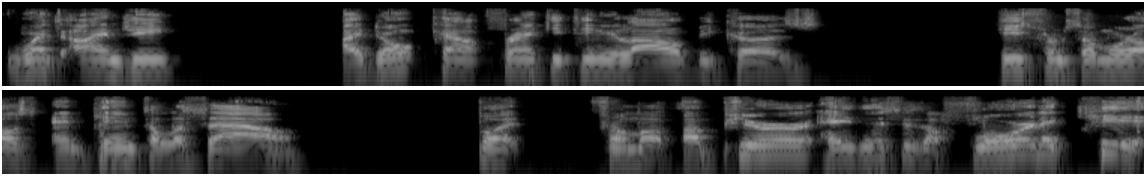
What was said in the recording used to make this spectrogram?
went to IMG. I don't count Frankie Tini Lau because he's from somewhere else and came to LaSalle. But from a, a pure, hey, this is a Florida kid.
